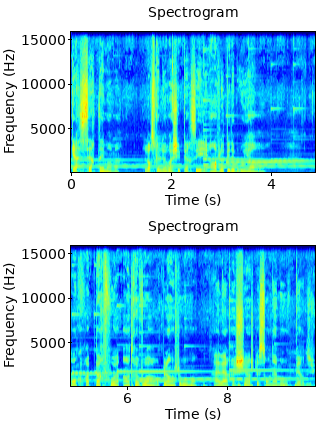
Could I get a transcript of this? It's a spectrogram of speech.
qu'à certains moments, lorsque le rocher percé est enveloppé de brouillard, on croit parfois entrevoir Blanche de Beaumont à la recherche de son amour perdu.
